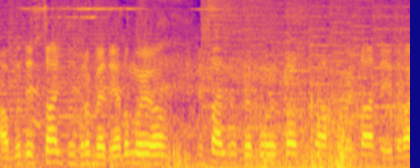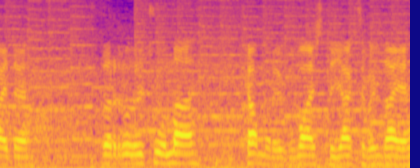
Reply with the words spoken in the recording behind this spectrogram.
або десь сальто зробити. Я думаю, під сальто це буде досить класно виглядати. І давайте перелечу на камеру і побачите, як це виглядає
